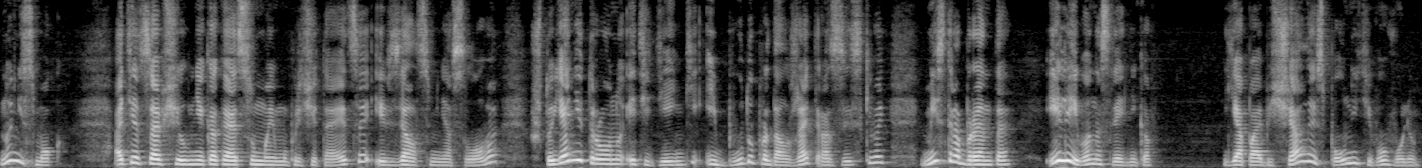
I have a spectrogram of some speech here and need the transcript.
но не смог. Отец сообщил мне, какая сумма ему причитается, и взял с меня слово, что я не трону эти деньги и буду продолжать разыскивать мистера Брента или его наследников. Я пообещала исполнить его волю.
